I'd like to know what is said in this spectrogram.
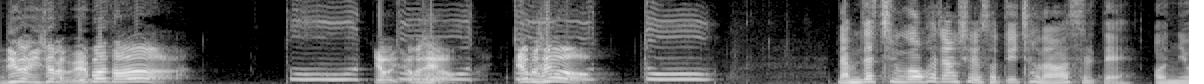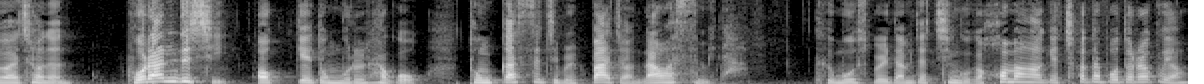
네가 이 전화 왜 받아? 여 여보세요, 여보세요. 남자친구가 화장실에서 뛰쳐나왔을 때 언니와 저는 보란 듯이 어깨 동무를 하고 돈가스 집을 빠져 나왔습니다. 그 모습을 남자친구가 허망하게 쳐다보더라고요.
